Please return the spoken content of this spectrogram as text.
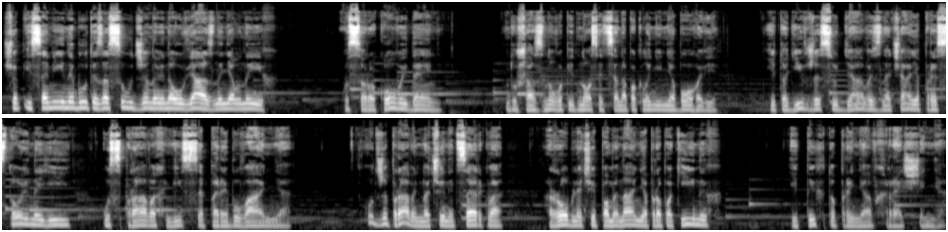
щоб і самій не бути засудженою на ув'язнення в них. У сороковий день душа знову підноситься на поклоніння Богові, і тоді вже суддя визначає пристойне їй у справах місце перебування. Отже, правильно чинить церква, роблячи поминання про покійних, і тих, хто прийняв хрещення.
